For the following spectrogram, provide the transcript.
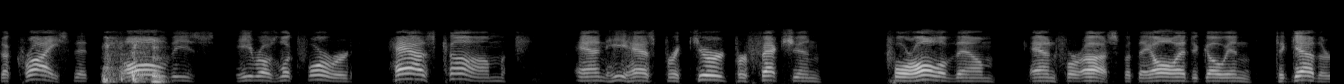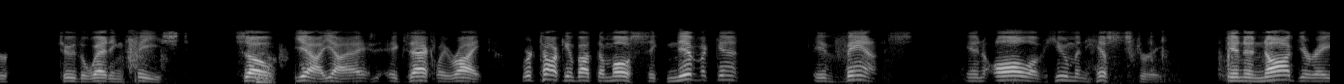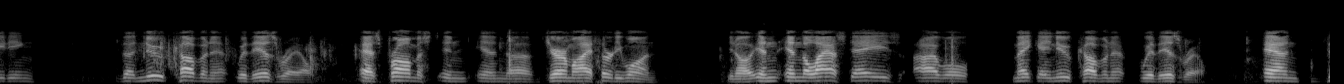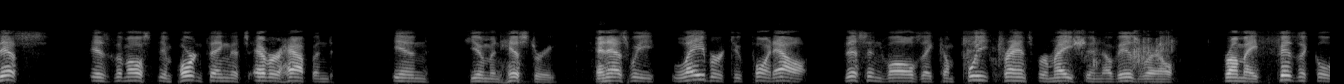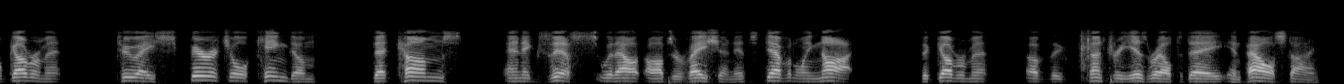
The Christ that all these heroes looked forward has come, and He has procured perfection for all of them and for us. But they all had to go in together to the wedding feast. So, yeah, yeah, exactly right. We're talking about the most significant events in all of human history in inaugurating the new covenant with Israel as promised in in uh, Jeremiah 31. You know, in in the last days I will make a new covenant with Israel. And this is the most important thing that's ever happened in human history. And as we labor to point out, this involves a complete transformation of Israel from a physical government to a spiritual kingdom that comes and exists without observation. It's definitely not the government of the country Israel today in Palestine.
